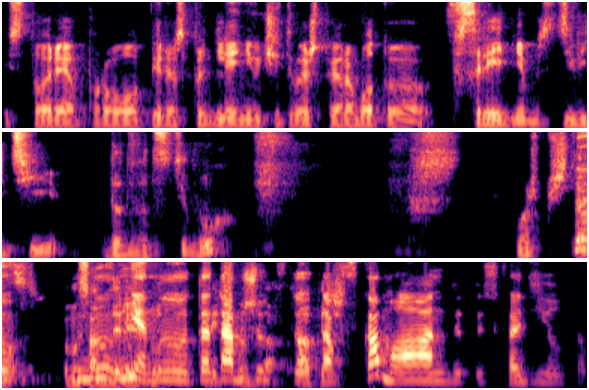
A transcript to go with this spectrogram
история про перераспределение, учитывая, что я работаю в среднем с 9 до 22, Можешь посчитать. Ну, на самом ну, деле, не, ну та, там же там, в команды ты сходил, там,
